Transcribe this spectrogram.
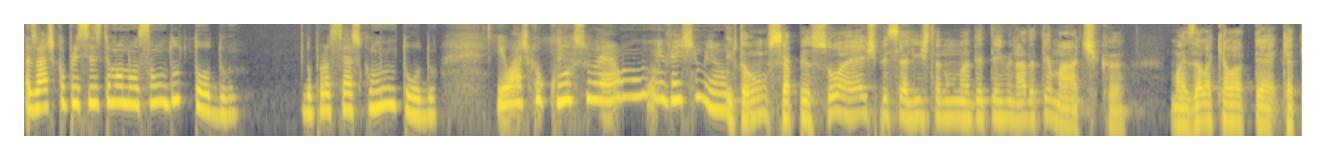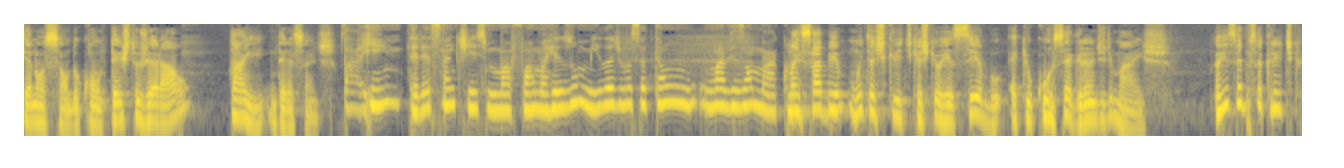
Mas eu acho que eu preciso ter uma noção do todo, do processo como um todo. Eu acho que o curso é um investimento. Então, se a pessoa é especialista numa determinada temática, mas ela quer, ela ter, quer ter noção do contexto geral, tá aí, interessante. Tá aí, interessantíssimo. Uma forma resumida de você ter um- uma visão macro. Mas sabe, muitas críticas que eu recebo é que o curso é grande demais. Eu recebo essa crítica.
